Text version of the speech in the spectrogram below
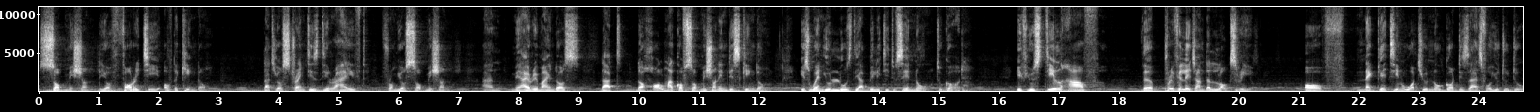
submission the authority of the kingdom. That your strength is derived from your submission. And may I remind us that the hallmark of submission in this kingdom is when you lose the ability to say no to God. If you still have the privilege and the luxury of negating what you know God desires for you to do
